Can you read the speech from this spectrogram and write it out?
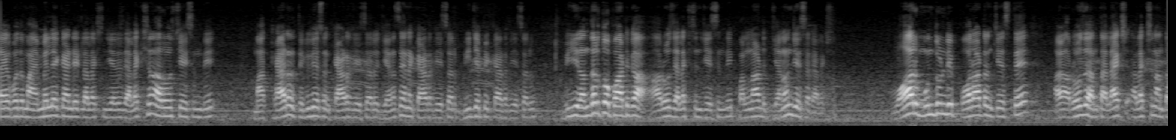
లేకపోతే మా ఎమ్మెల్యే క్యాండిడేట్లు ఎలక్షన్ చేయలేదు. ఎలక్షన్ ఆ రోజు చేసింది. మా క్యాడర్ తెలుగుదేశం క్యాడర్ చేశారు జనసేన క్యాడర్ చేశారు బీజేపీ క్యాడర్ చేశారు. వీరందరితో పాటుగా ఆ రోజు ఎలక్షన్ చేసింది. పల్నాడు జనం చేశారు ఎలక్షన్ వారు ముందుండి పోరాటం చేస్తే ఆ రోజు అంత ఎలక్షన్ ఎలక్షన్ అంత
